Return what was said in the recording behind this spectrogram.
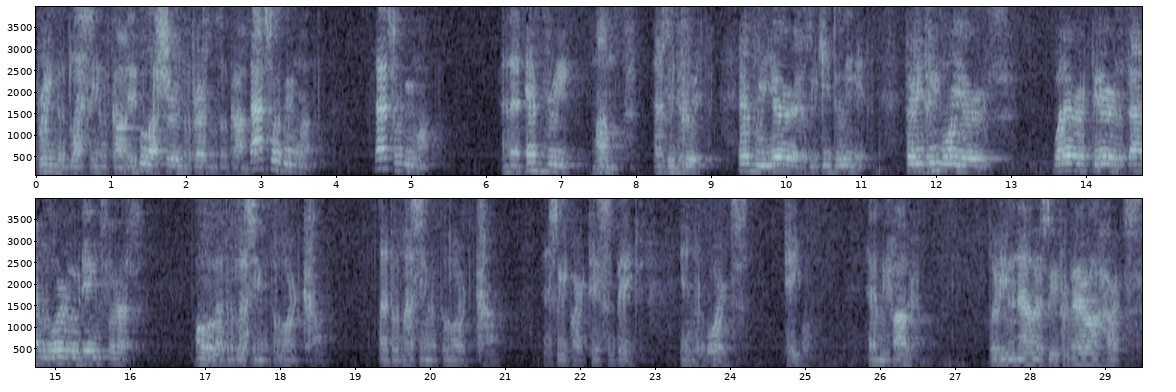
bring the blessing of God. It will usher in the presence of God. That's what we want. That's what we want. And that every month as we do it, every year as we keep doing it, 33 more years, whatever period of time the Lord ordains for us, oh, let the blessing of the Lord come. Let the blessing of the Lord come as we participate in the Lord's table. Heavenly Father, Lord, even now as we prepare our hearts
